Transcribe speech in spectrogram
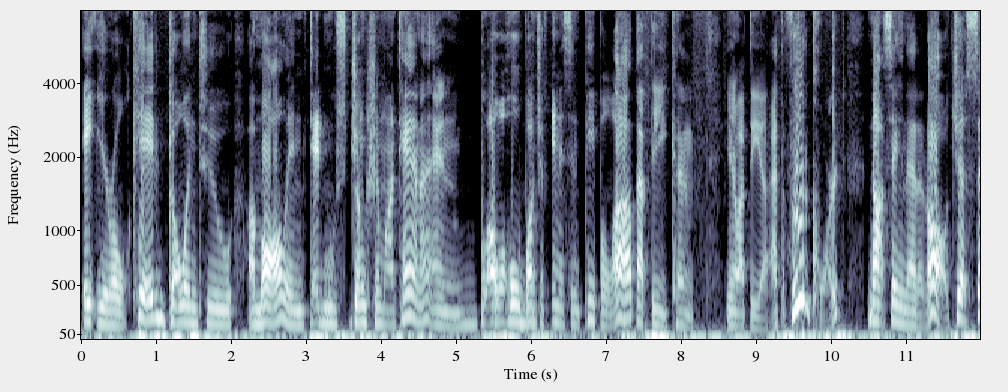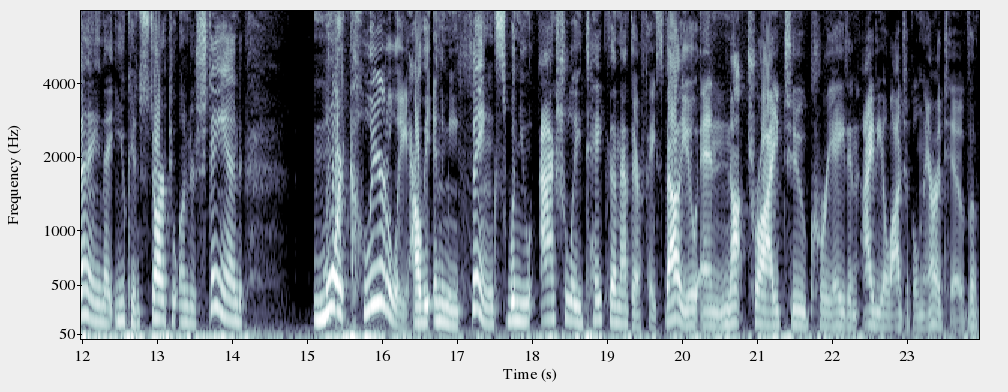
eight year old kid go into a mall in Dead Moose Junction, Montana and blow a whole bunch of innocent people up at the. you know, at the uh, at the food court. Not saying that at all. Just saying that you can start to understand more clearly how the enemy thinks when you actually take them at their face value and not try to create an ideological narrative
